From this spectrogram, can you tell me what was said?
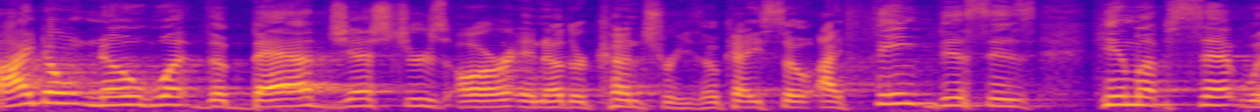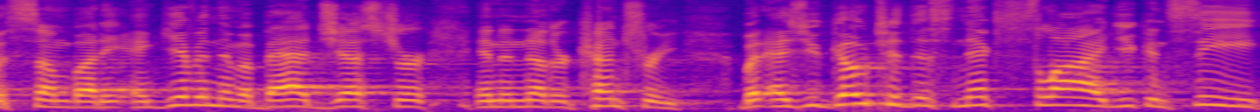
I don't know what the bad gestures are in other countries, okay? So I think this is him upset with somebody and giving them a bad gesture in another country. But as you go to this next slide, you can see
